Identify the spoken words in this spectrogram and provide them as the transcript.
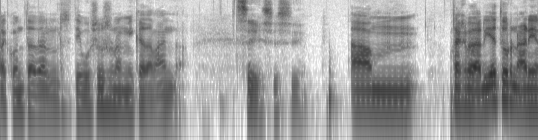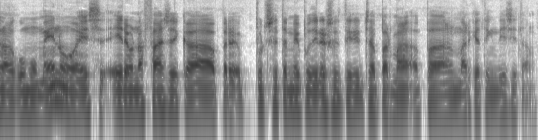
la conta dels dibuixos, una mica de banda. Sí, sí, sí. Um, T'agradaria tornar-hi en algun moment o és, era una fase que per, potser també podries utilitzar per, pel màrqueting digital?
